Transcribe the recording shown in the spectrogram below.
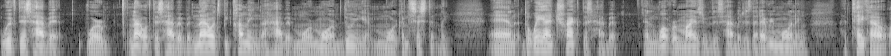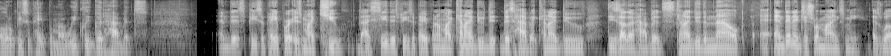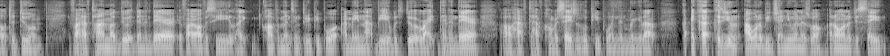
with this habit, or not with this habit, but now it's becoming a habit more and more. I'm doing it more consistently. And the way I track this habit and what reminds me of this habit is that every morning I take out a little piece of paper, my weekly good habits. And this piece of paper is my cue. I see this piece of paper and I'm like, can I do th- this habit? Can I do these other habits? Can I do them now? And then it just reminds me as well to do them. If I have time, I'll do it then and there. If I obviously like complimenting three people, I may not be able to do it right then and there. I'll have to have conversations with people and then bring it up. Because you, know, I want to be genuine as well. I don't want to just say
